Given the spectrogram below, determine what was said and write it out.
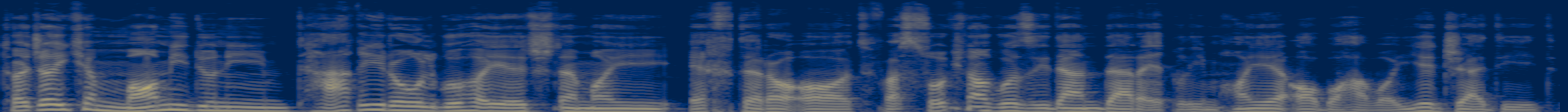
تا جایی که ما می‌دونیم تغییر الگوهای اجتماعی، اختراعات و سکنا گزیدن در اقلیمهای آب و هوایی جدید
